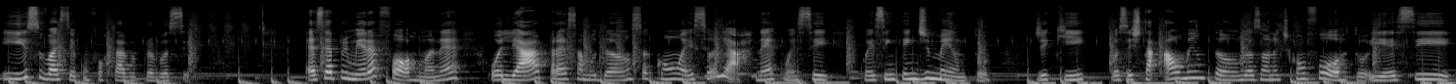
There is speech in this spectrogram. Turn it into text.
E isso vai ser confortável para você. Essa é a primeira forma, né? Olhar para essa mudança com esse olhar, né? Com esse, com esse entendimento de que você está aumentando a zona de conforto e esse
